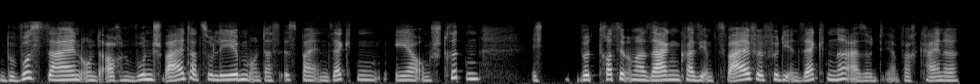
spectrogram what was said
ein Bewusstsein und auch einen Wunsch weiterzuleben. Und das ist bei Insekten eher umstritten. Würde trotzdem immer sagen, quasi im Zweifel für die Insekten, ne? also einfach keine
